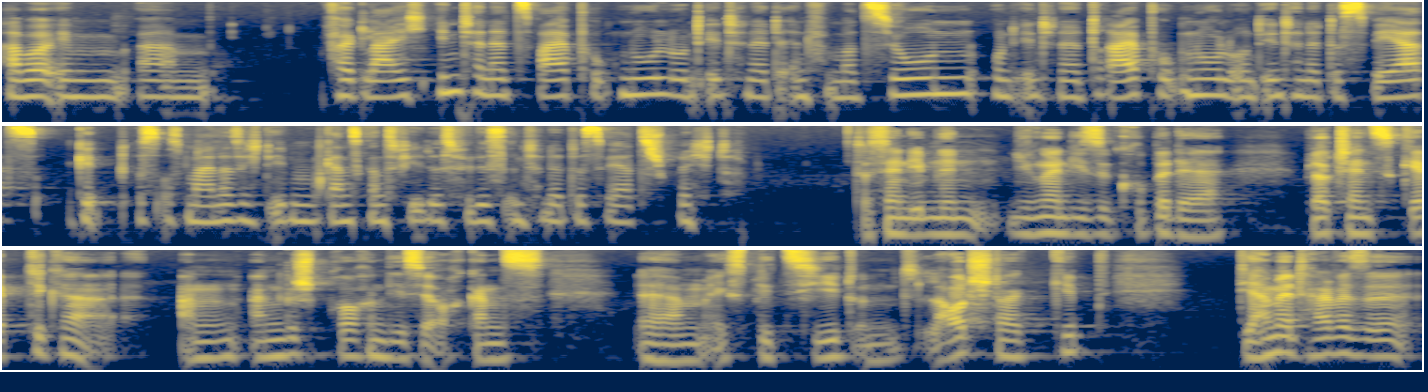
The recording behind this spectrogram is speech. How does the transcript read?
Aber im ähm, Vergleich Internet 2.0 und Internet der Informationen und Internet 3.0 und Internet des Werts gibt es aus meiner Sicht eben ganz, ganz viel, das für das Internet des Werts spricht. Das ja eben den Jüngern diese Gruppe der Blockchain-Skeptiker an, angesprochen, die es ja auch ganz ähm, explizit und lautstark gibt. Die haben ja teilweise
